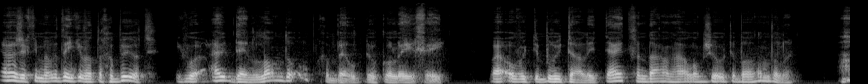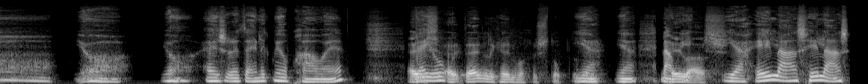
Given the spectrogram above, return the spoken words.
Ja, zegt hij, maar wat denk je wat er gebeurt? Ik word uit den landen opgebeld door collega's waarover ik de brutaliteit vandaan haal om zo te behandelen. Oh, ja, ja, hij is er uiteindelijk mee opgehouden, hè? Hij is ook... uiteindelijk helemaal gestopt. Ja, ja. Nou, helaas. Ja, helaas, helaas.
